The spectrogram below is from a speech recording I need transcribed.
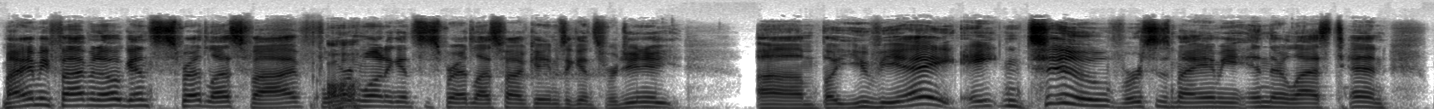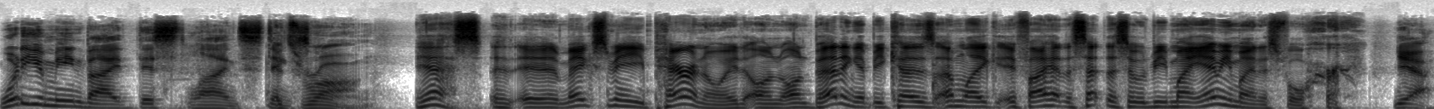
Miami five and zero against the spread, last five. Four and Oh. one against the spread, last five games against Virginia. Um, but UVA eight and two versus Miami in their last ten. What do you mean by this line stinks? It's wrong. Yes, it, it makes me paranoid on on betting it because I'm like, if I had to set this, it would be Miami minus four. Yeah,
